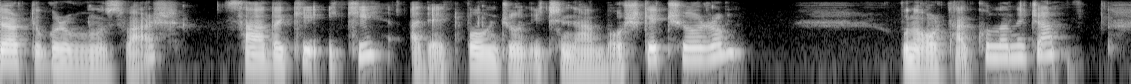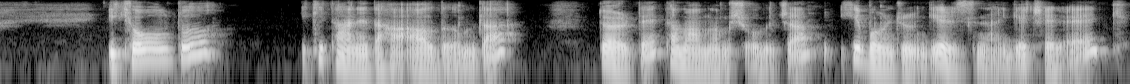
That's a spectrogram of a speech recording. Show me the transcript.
Dörtlü grubumuz var. Sağdaki iki adet boncuğun içinden boş geçiyorum. Bunu ortak kullanacağım. 2 oldu. 2 tane daha aldığımda 4'e tamamlamış olacağım. 2 boncuğun gerisinden geçerek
